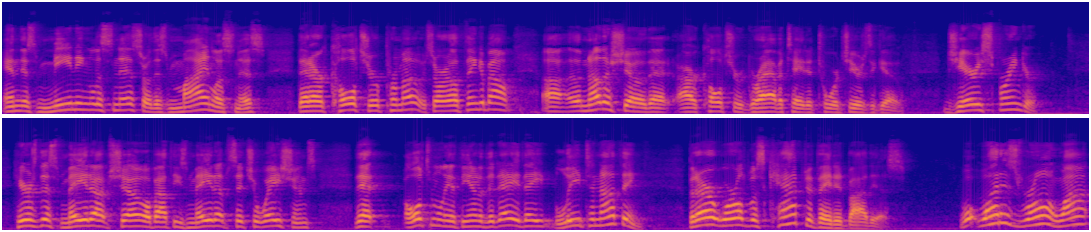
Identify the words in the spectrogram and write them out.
in this meaninglessness or this mindlessness that our culture promotes. Or I'll think about uh, another show that our culture gravitated towards years ago Jerry Springer. Here's this made up show about these made up situations that ultimately, at the end of the day, they lead to nothing. But our world was captivated by this. What, what is wrong? Why,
